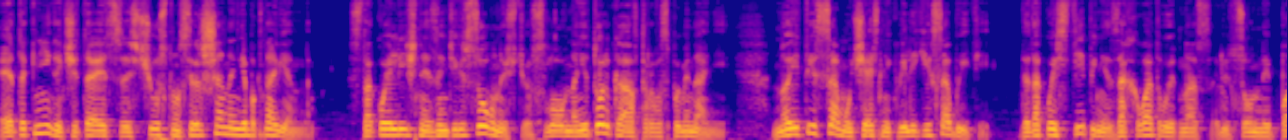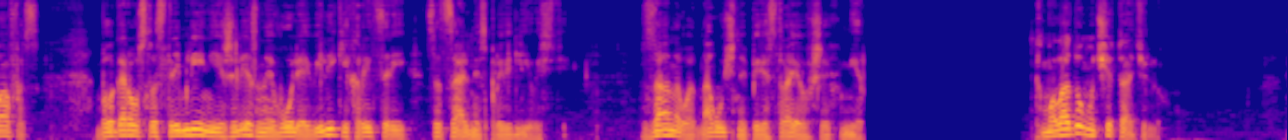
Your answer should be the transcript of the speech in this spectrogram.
Эта книга читается с чувством совершенно необыкновенным, с такой личной заинтересованностью, словно не только автор воспоминаний, но и ты сам участник великих событий. До такой степени захватывают нас революционный пафос, благородство стремлений и железная воля великих рыцарей социальной справедливости, заново научно перестраивавших мир. К молодому читателю.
